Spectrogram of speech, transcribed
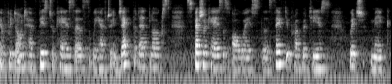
If we don't have these two cases, we have to inject the deadlocks. Special cases always the safety properties, which make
